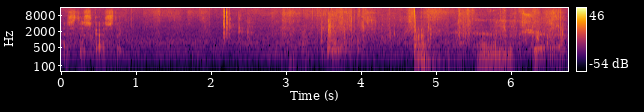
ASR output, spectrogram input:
That's disgusting. And I'm not sure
